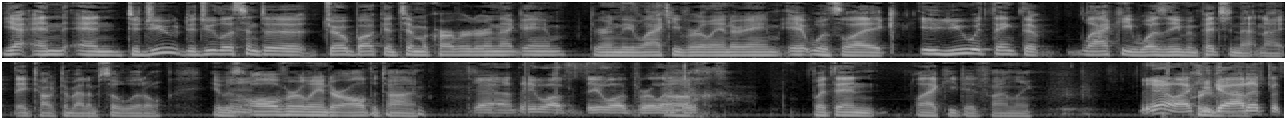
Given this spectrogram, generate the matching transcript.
yeah. And and did you did you listen to Joe Buck and Tim McCarver during that game during the Lackey Verlander game? It was like you would think that Lackey wasn't even pitching that night. They talked about him so little. It was all Verlander all the time. Yeah, they love they love Verlander. Ugh. But then Lackey did finally. Yeah, you got it, but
